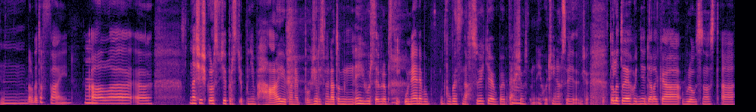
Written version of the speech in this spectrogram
mm, bylo by to fajn, Hmm. ale uh, naše školství je prostě úplně v háji, pane bože, když jsme na tom nejhůř z Evropské unie, nebo vůbec na světě, úplně ve všem jsme nejhorší na světě, takže tohle to je hodně daleká budoucnost a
